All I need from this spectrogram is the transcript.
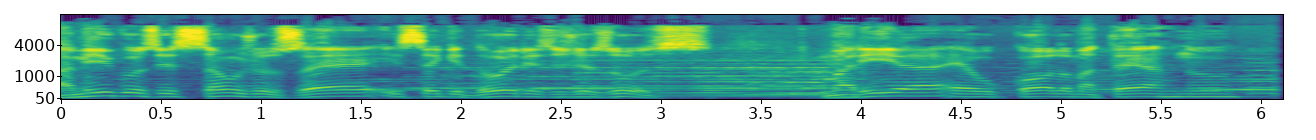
Amigos de São José e seguidores de Jesus, Maria é o colo materno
